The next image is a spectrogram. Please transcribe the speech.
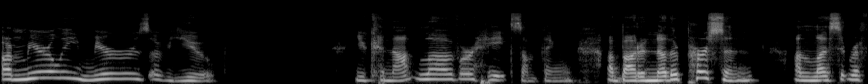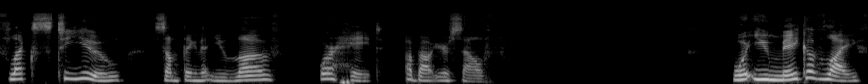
are merely mirrors of you. You cannot love or hate something about another person unless it reflects to you something that you love or hate about yourself. What you make of life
